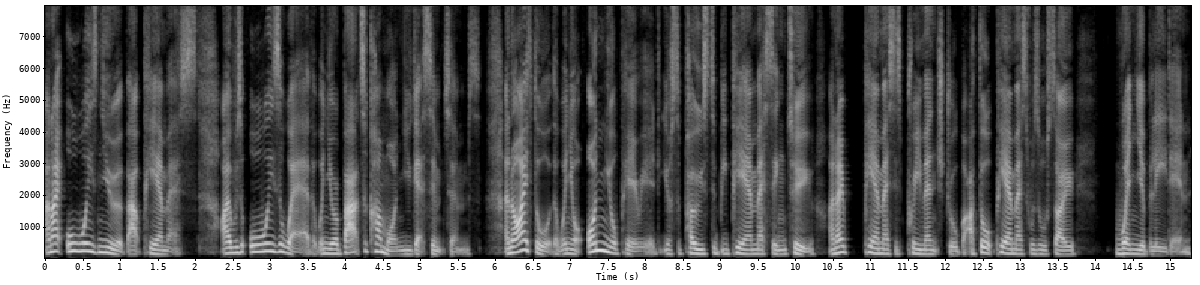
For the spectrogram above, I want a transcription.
And I always knew about PMS. I was always aware that when you're about to come on, you get symptoms. And I thought that when you're on your period, you're supposed to be PMSing too. I know PMS is premenstrual, but I thought PMS was also when you're bleeding.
